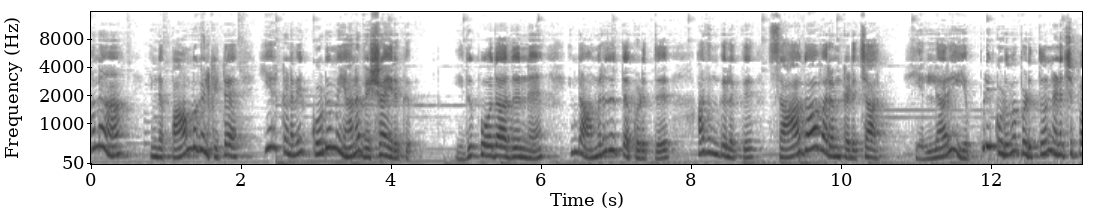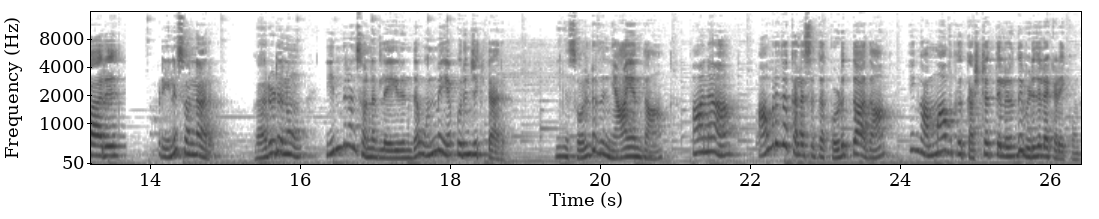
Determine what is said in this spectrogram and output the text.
ஆனா இந்த பாம்புகள் கிட்ட ஏற்கனவே கொடுமையான விஷம் இருக்கு. இது போதாதுன்னு இந்த அமிர்தத்தை கொடுத்து அதுங்களுக்கு சாகா வரம் கிடைச்சா எல்லாரையும் எப்படி கொடுமைப்படுத்தும் நினைச்சுப்பாரு அப்படின்னு சொன்னாரு. கருடனும் இந்திரன் சொன்னதுல இருந்த உண்மையை புரிஞ்சுக்கிட்டாரு. நீங்க சொல்றது நியாயம்தான். ஆனா அமிர்த கலசத்தை கொடுத்தாதான் எங்க அம்மாவுக்கு கஷ்டத்திலிருந்து விடுதலை கிடைக்கும்.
